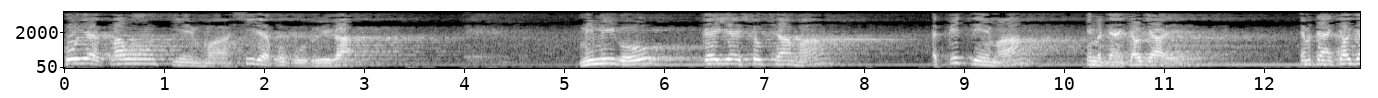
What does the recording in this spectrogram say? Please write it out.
ကိုယ့်ရဲ့သဝန်းကျင်မှာရှိတဲ့ပုဂ္ဂိုလ်တွေကမိမိကိုကဲ့ရဲ့ရှုပ်ချမှာအပြစ်တင်မှာအင်မတန်ကြောက်ကြတယ်အင်မတန်ကြောက်ကြ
